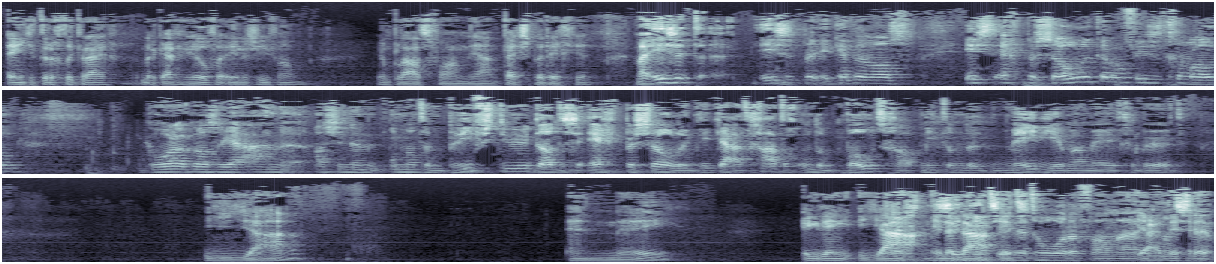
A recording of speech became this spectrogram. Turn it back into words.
eentje terug te krijgen. Daar krijg ik heel veel energie van. In plaats van ja, een tekstberichtje. Maar is het, is het, ik heb er wel eens, is het echt persoonlijker of is het gewoon, ik hoor ook wel zo, ja, als je een, iemand een brief stuurt, dat is echt persoonlijk. Ik denk, ja, het gaat toch om de boodschap, niet om het medium waarmee het gebeurt. Ja. En nee. Ik denk, ja, Er zit inderdaad. iets in Het- horen van eh Ja, iemands het is- stem.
